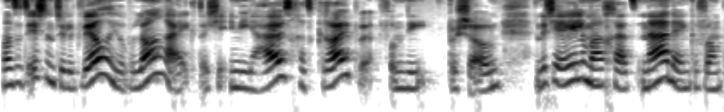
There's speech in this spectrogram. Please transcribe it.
Want het is natuurlijk wel heel belangrijk dat je in die huid gaat kruipen van die persoon. En dat je helemaal gaat nadenken van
